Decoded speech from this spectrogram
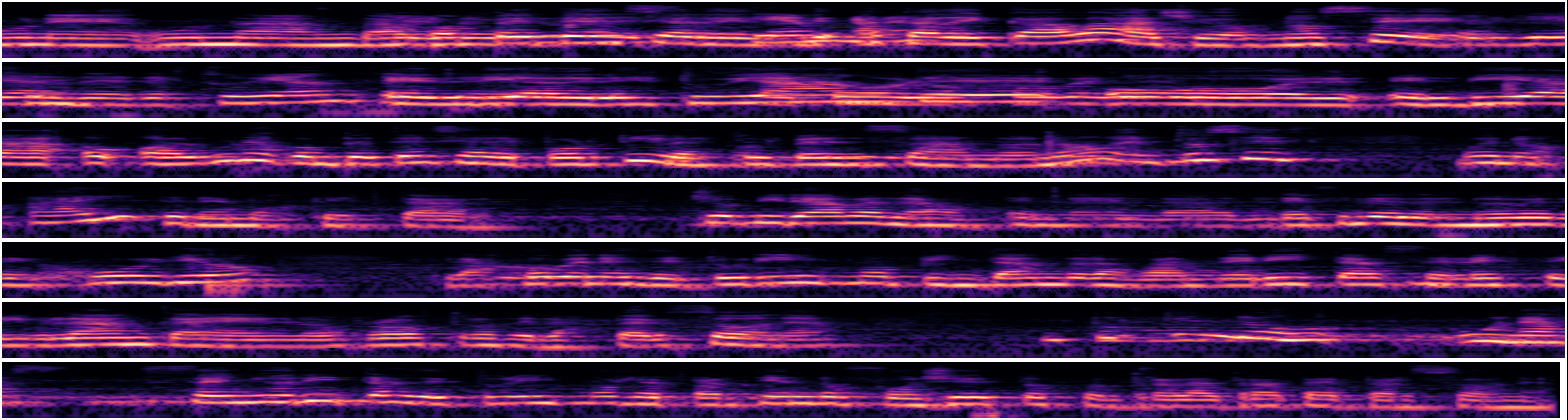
una, competencia de, hasta de caballos, no sé. El día del estudiante. El día del estudiante o el, el, día o alguna competencia deportiva, estoy pensando, ¿no? Entonces bueno, ahí tenemos que estar. Yo miraba en, el desfile del 9 de julio las jóvenes de turismo pintando las banderitas celeste y blanca en los rostros de las personas. ¿Y por qué no unas señoritas de turismo repartiendo folletos contra la trata de personas?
